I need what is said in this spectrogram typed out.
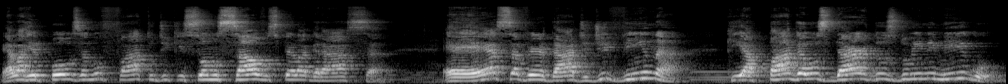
ela repousa no fato de que somos salvos pela graça. É essa verdade divina que apaga os dardos do inimigo.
